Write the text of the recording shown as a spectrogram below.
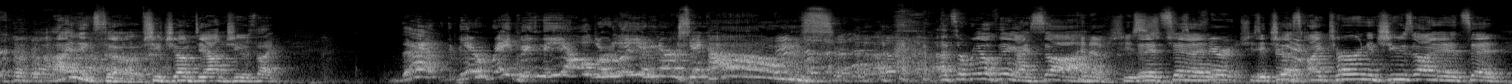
I think so. She jumped out and she was like, "That they're raping the elderly in nursing homes." That's a real thing I saw. I know, she's- that it she's a said, fear- she's a it just. I turned and she was on, it and it said,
